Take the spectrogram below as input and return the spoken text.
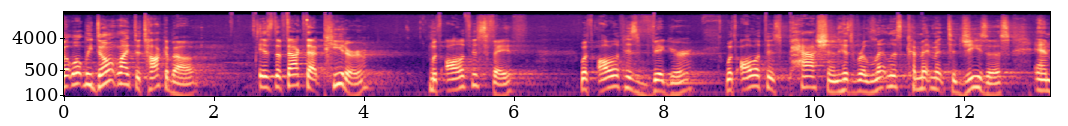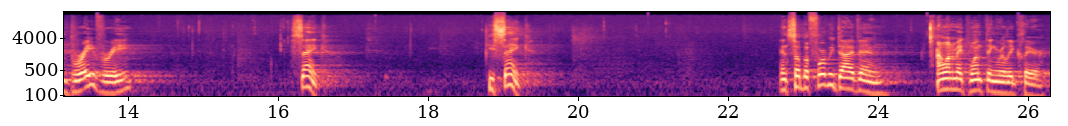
But what we don't like to talk about is the fact that Peter, with all of his faith, with all of his vigor, with all of his passion, his relentless commitment to Jesus, and bravery, sank. He sank. And so before we dive in, I want to make one thing really clear.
